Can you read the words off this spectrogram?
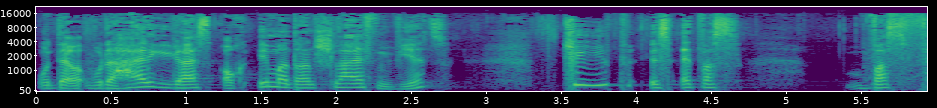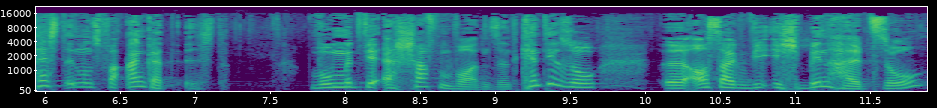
und der, wo der Heilige Geist auch immer dran schleifen wird. Typ ist etwas, was fest in uns verankert ist, womit wir erschaffen worden sind. Kennt ihr so äh, Aussagen wie ich bin halt so?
